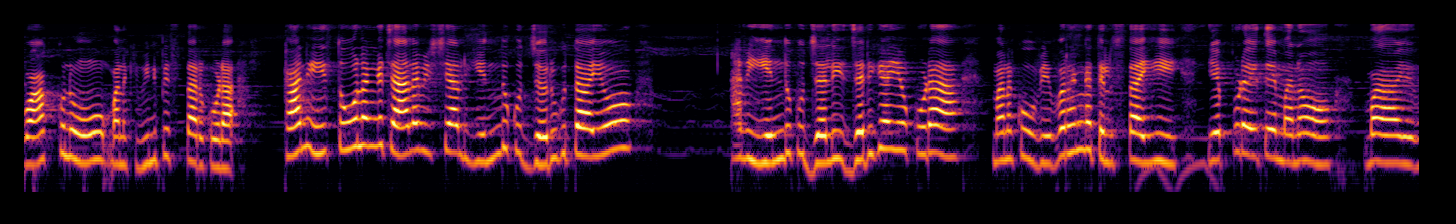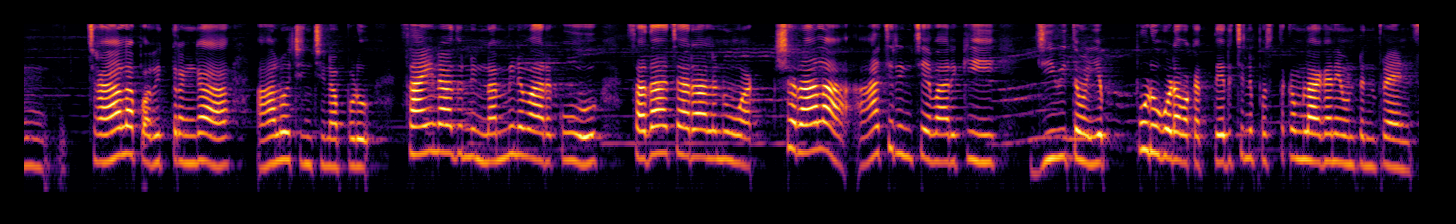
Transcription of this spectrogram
వాక్కును మనకి వినిపిస్తారు కూడా. కానీ స్థూలంగా చాలా విషయాలు ఎందుకు జరుగుతాయో అవి ఎందుకు జలి జరిగాయో కూడా మనకు వివరంగా తెలుస్తాయి. ఎప్పుడైతే మనం మా చాలా పవిత్రంగా ఆలోచించినప్పుడు సాయినాథుని నమ్మిన వారకు సదాచారాలను అక్షరాల ఆచరించే వారికి జీవితం ఎప్పుడు కూడా ఒక తెరిచిన పుస్తకం లాగానే ఉంటుంది ఫ్రెండ్స్.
